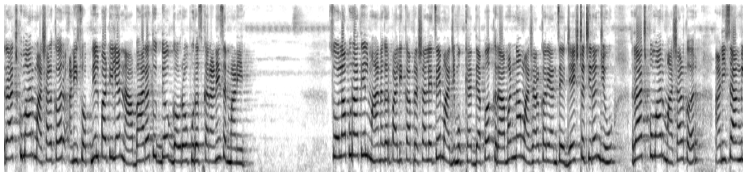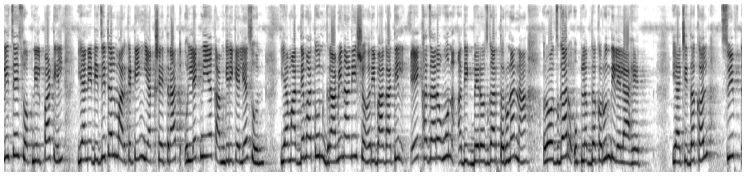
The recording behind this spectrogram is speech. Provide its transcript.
राजकुमार माशाळकर आणि स्वप्नील पाटील यांना भारत उद्योग गौरव पुरस्काराने सन्मानित. सोलापुरातील महानगरपालिका प्रशालेचे माजी मुख्याध्यापक रामण्णा माशाळकर यांचे ज्येष्ठ चिरंजीव राजकुमार माशाळकर आणि सांगलीचे स्वप्नील पाटील यांनी डिजिटल मार्केटिंग या क्षेत्रात उल्लेखनीय कामगिरी केली असून या माध्यमातून ग्रामीण आणि शहरी भागातील एक हजाराहून अधिक बेरोजगार तरुणांना रोजगार उपलब्ध करून दिलेले आहेत. याची दखल स्विफ्ट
